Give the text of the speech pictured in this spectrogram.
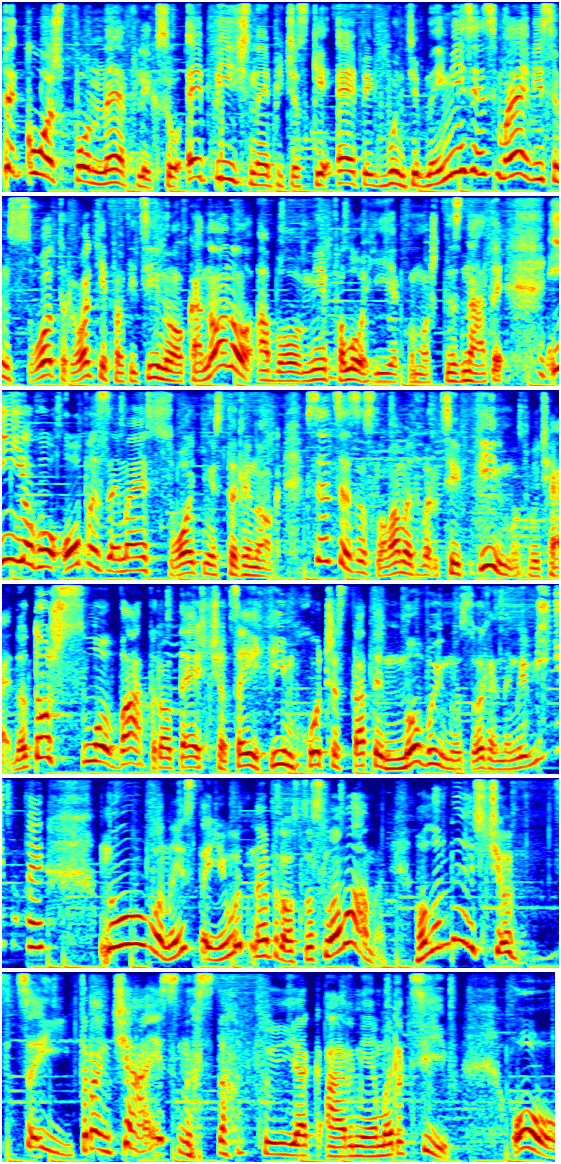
Також по Нетфліксу епічний епічний епік бунтівний місяць має 800 років офіційного канону або міфології, як ви можете знати. І його опис займає сотні сторінок. Все це за словами творців фільму, звичайно. Тож слова про те, що цей фільм хоче стати новими зоряними війнами, ну вони стають не просто словами. Головне, що цей франчайз не став як армія мерців. О,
